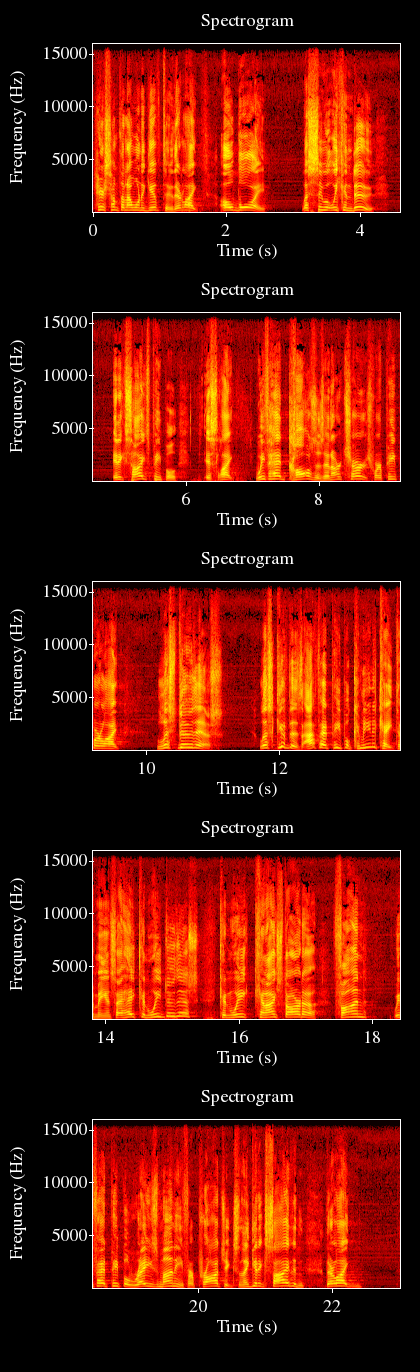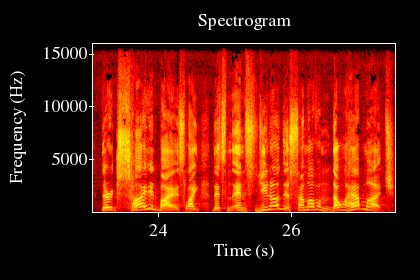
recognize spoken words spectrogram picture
here's something I want to give to. They're like, oh boy, let's see what we can do. It excites people. It's like we've had causes in our church where people are like, let's do this. Let's give this. I've had people communicate to me and say, hey, can we do this? Can we, can I start a fund? We've had people raise money for projects and they get excited they're like, they're excited by it. It's like this, and you know that some of them don't have much.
